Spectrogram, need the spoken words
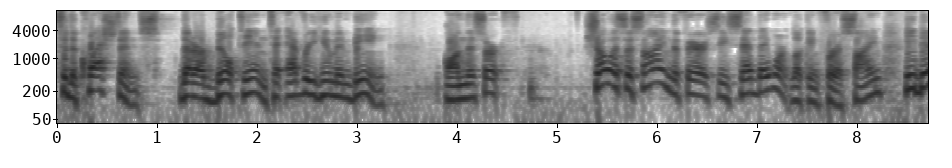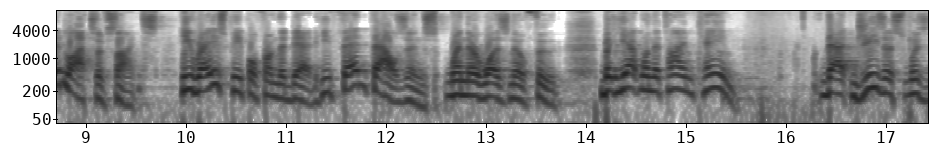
to the questions that are built into every human being on this earth. Show us a sign, the Pharisees said. They weren't looking for a sign. He did lots of signs. He raised people from the dead. He fed thousands when there was no food. But yet, when the time came that Jesus was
